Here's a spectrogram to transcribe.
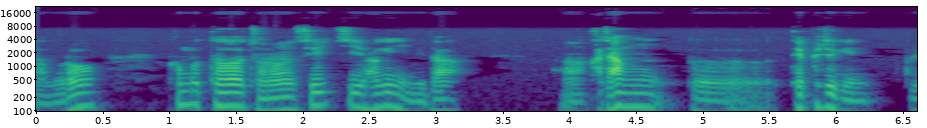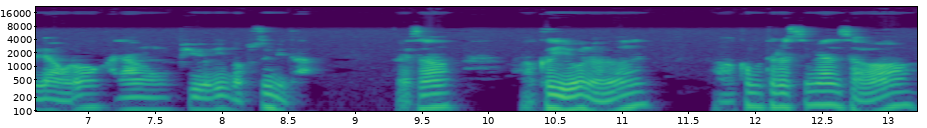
다음으로 컴퓨터 전원 스위치 확인입니다. 아, 가장 그 대표적인 분량으로 가장 비율이 높습니다. 그래서 어, 그 이유는 어, 컴퓨터를 쓰면서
